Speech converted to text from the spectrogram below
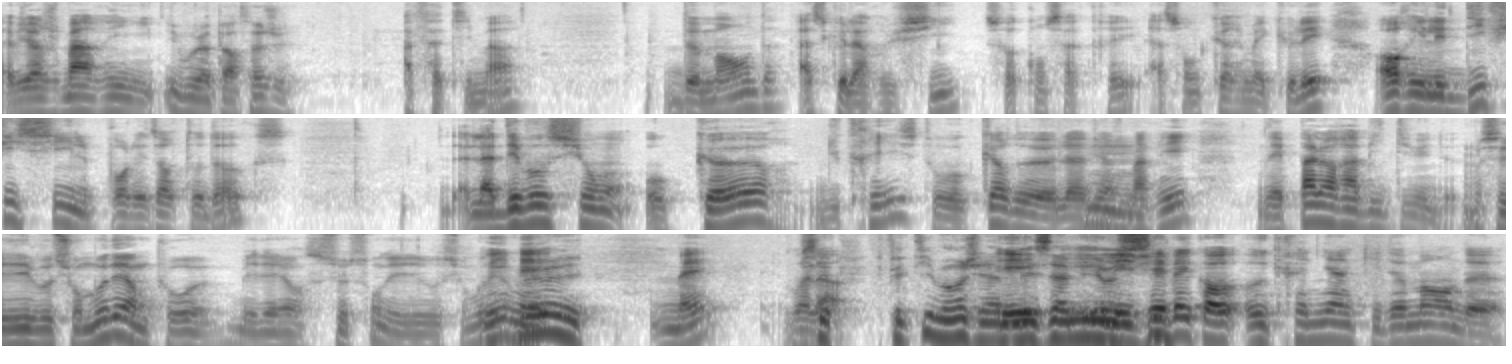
la Vierge Marie Et vous la partagez. à Fatima demande à ce que la Russie soit consacrée à son cœur immaculé. Or, il est difficile pour les orthodoxes, la dévotion au cœur du Christ ou au cœur de la Vierge Hmm. Marie n'est pas leur habitude. C'est des dévotions modernes pour eux. Mais d'ailleurs, ce sont des dévotions Oui, modernes. mais, Oui, oui. mais voilà. Effectivement, j'ai un de mes amis et aussi. les évêques ukrainiens qui demandent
